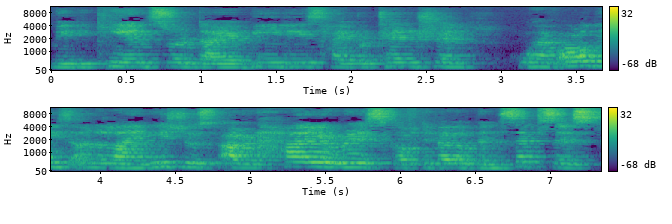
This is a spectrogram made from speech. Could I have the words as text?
maybe cancer, diabetes, hypertension, who have all these underlying issues are at higher risk of developing sepsis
